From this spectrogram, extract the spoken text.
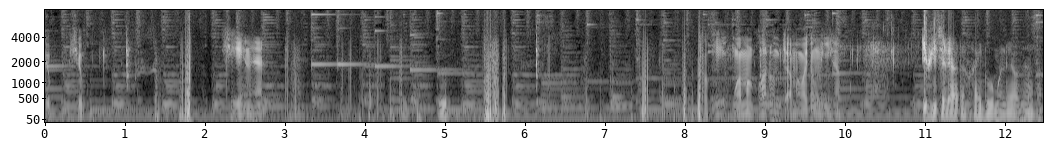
ชุบชุบชุบโอเคนะปึ๊บโอเค หัวมังกรผมจะเอามาไว้ตรงนี้นะครับอีพีที่แล้วถ้าใครดูมาแล้วนะครับ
